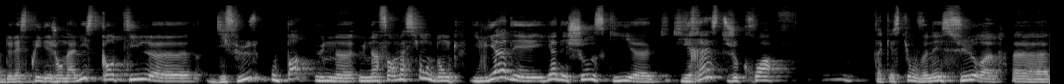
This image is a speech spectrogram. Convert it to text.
de l'esprit des journalistes quand ils diffusent ou pas une, une, information. Donc, il y a des, il y a des choses qui, qui, qui restent, je crois, ta question venait sur euh,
